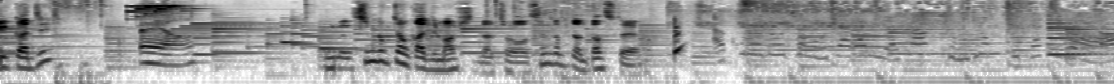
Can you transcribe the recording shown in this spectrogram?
여기까지? 왜요? 그러면 승급전까지 만 합시다 저 승급전 떴어요 앞으로도 저 모자란 녀석 종종 부탁드려요.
